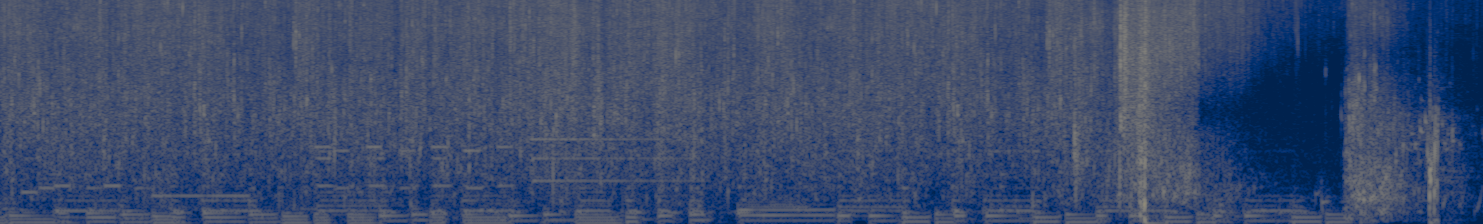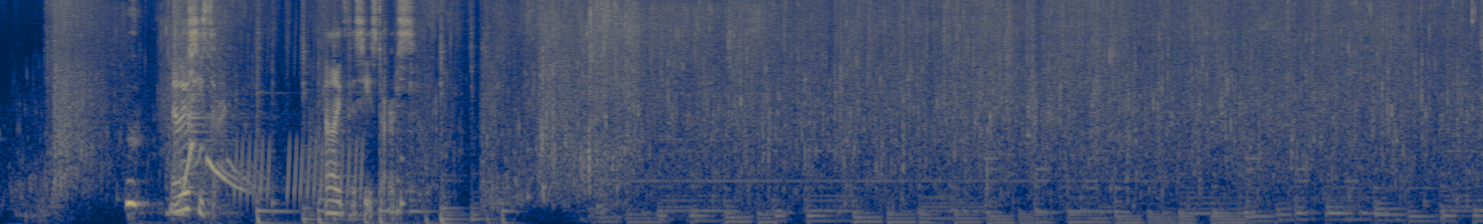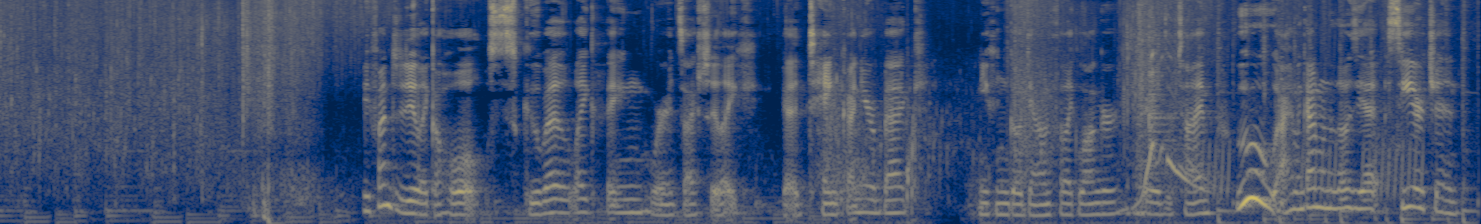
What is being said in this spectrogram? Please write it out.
Like the sea stars. Be fun to do like a whole scuba like thing where it's actually like a tank on your back. You can go down for like longer periods of time. Ooh, I haven't gotten one of those yet. Sea urchin.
